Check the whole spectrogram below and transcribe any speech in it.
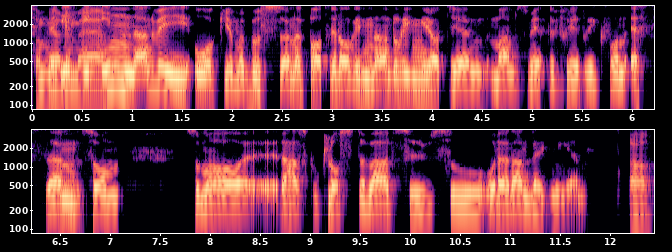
som ni hade med? Innan vi åker med bussen, ett par tre dagar innan, då ringer jag till en man som heter Fredrik von Essen som, som har eh, det här Skokloster värdshus och, och den anläggningen. Ja.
